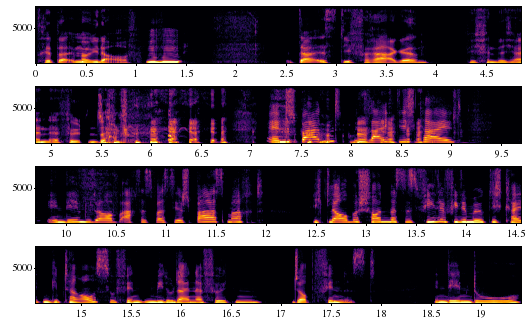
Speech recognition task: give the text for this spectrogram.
Tritt da immer wieder auf. Mhm. Da ist die Frage, wie finde ich einen erfüllten Job? Entspannt, mit Leichtigkeit, indem du darauf achtest, was dir Spaß macht. Ich glaube schon, dass es viele, viele Möglichkeiten gibt, herauszufinden, wie du deinen erfüllten Job findest, indem du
